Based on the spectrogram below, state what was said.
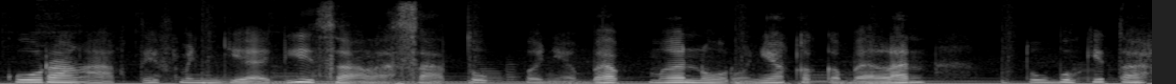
kurang aktif menjadi salah satu penyebab menurunnya kekebalan tubuh kita.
